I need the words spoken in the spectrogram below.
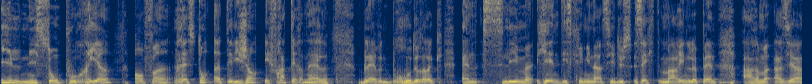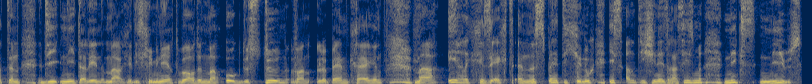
Ils n'y sont pour rien. Enfin, restons intelligents et fraternels. Blijven broederlijk en slim. Geen discriminatie dus, zegt Marine Le Pen. Arme Aziaten die niet alleen maar gediscrimineerd worden, maar ook de steun van Le Pen krijgen. Maar eerlijk gezegd, en spijtig genoeg, is anti-Chinees racisme niks nieuws.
